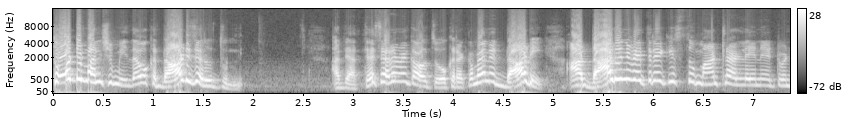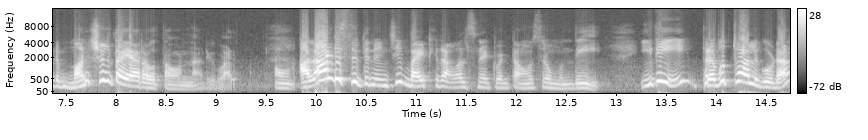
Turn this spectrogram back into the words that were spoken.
తోటి మనిషి మీద ఒక దాడి జరుగుతుంది. అది అత్యాచారమే కావచ్చు. ఒక రకమైన దాడి. ఆ దాడిని వ్యతిరేకిస్తూ మాట్లాడలేనటువంటి మనుషులు తయారవుతా ఉన్నారు ఇవాళ. అలాంటి స్థితి నుంచి బయటికి రావాల్సినటువంటి అవసరం ఉంది. ఇది ప్రభుత్వాలు కూడా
